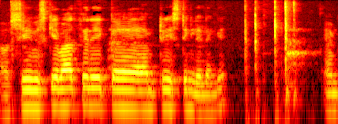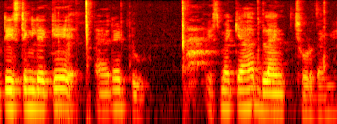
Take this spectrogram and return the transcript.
और सिर्फ़ उसके बाद फिर एक एम टी स्टिंग ले लेंगे। एम टी स्टिंग लेके एरे टू इसमें क्या है? ब्लैंक छोड़ देंगे।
